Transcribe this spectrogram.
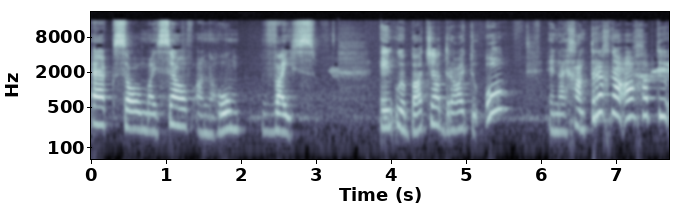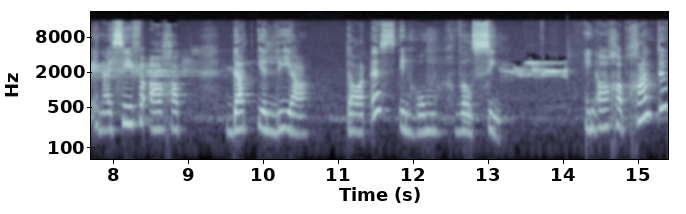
ek sal myself aan hom wys. En Obadja draai toe om, en hy gaan terug na Agap toe, en hy sê vir Agap, dat Elia daar is en hom wil sien. En Agab gaan toe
